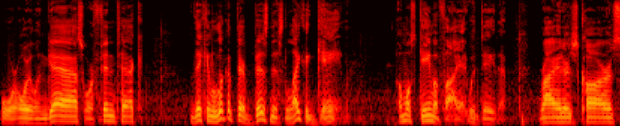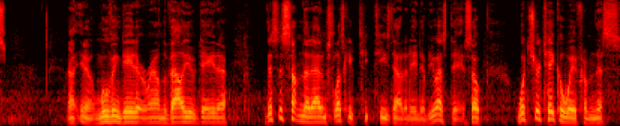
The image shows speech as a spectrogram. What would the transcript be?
or oil and gas or fintech. They can look at their business like a game, almost gamify it with data. Rioters, cars, uh, you know, moving data around, the value of data. This is something that Adam Selipsky te- teased out at AWS Dave. So what's your takeaway from this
